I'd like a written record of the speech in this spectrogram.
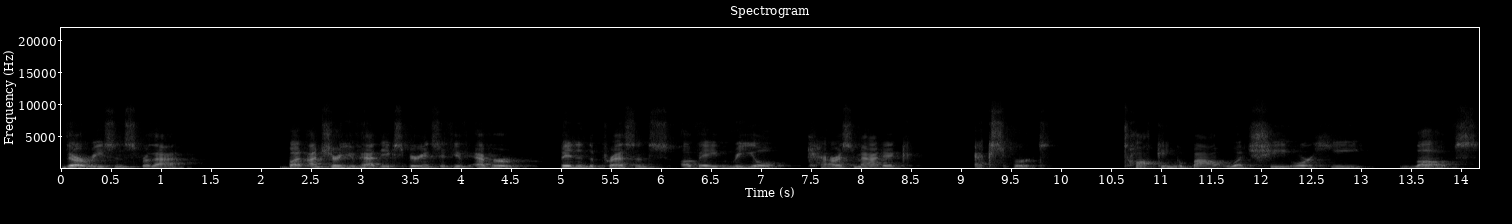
there are reasons for that. But I'm sure you've had the experience. If you've ever been in the presence of a real charismatic expert talking about what she or he loves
